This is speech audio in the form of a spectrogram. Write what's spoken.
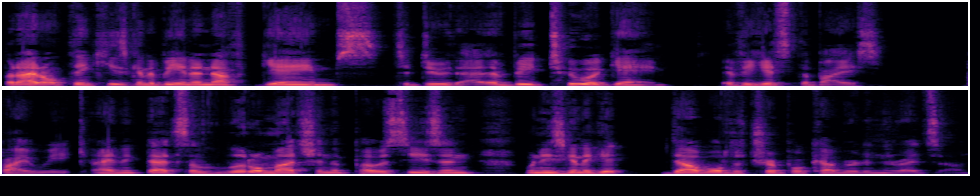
but i don't think he's going to be in enough games to do that it'd be two a game if he gets the bye bye week i think that's a little much in the postseason when he's going to get double to triple covered in the red zone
